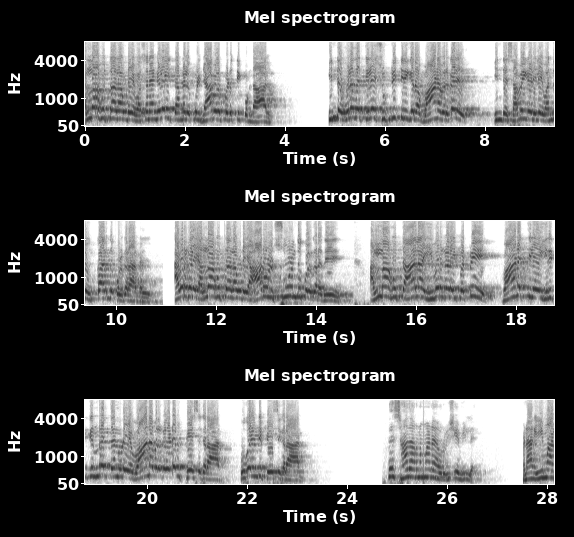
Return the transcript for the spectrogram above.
அல்லாஹு தாலாவுடைய வசனங்களை தங்களுக்குள் ஞாபகப்படுத்தி கொண்டால் இந்த உலகத்திலே சுற்றித் திரிகிற வானவர்கள் இந்த சபைகளிலே வந்து உட்கார்ந்து கொள்கிறார்கள். அவர்களை அல்லாஹு தாலாவுடைய அருள் சூழ்ந்து கொள்கிறது. அல்லாஹு தாலா இவர்களை பற்றி வானத்திலே இருக்கின்ற தன்னுடைய வானவர்களிடம் பேசுகிறான் புகழ்ந்து பேசுகிறான். சாதாரணமான ஒரு விஷயம் இல்லை. இப்ப நாங்க ஈமான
